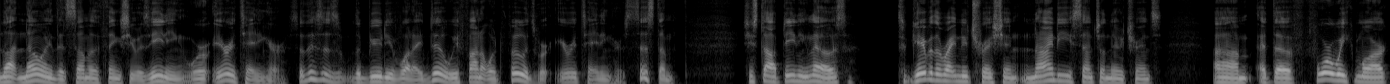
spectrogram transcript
not knowing that some of the things she was eating were irritating her. So this is the beauty of what I do. We found out what foods were irritating her system. She stopped eating those, gave her the right nutrition, 90 essential nutrients. Um, at the four week mark,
